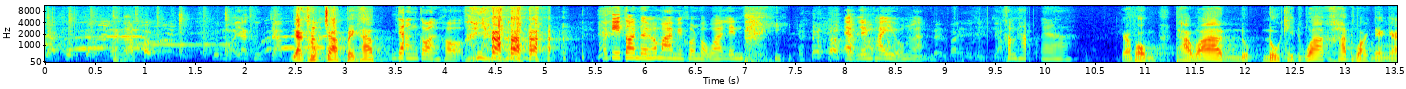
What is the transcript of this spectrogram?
อยากถูกจับนะครับคุณหมอ อยากถูกจับอยากถูกจับไหมครับ ยังก่อนขอ เมื่อกี้ตอนเดินเข้ามามีคนบอกว่าเล่นไพ่แอบเล่นไพ่อยู่ข้างหลังคำถามไงนะคะ ครับผมถามว่าหนูหนูคิดว่าคาดหวังยังไง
